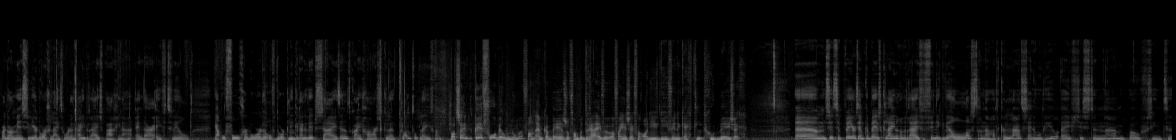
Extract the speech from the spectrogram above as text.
Waardoor mensen weer doorgeleid worden naar die bedrijfspagina en daar eventueel ja, of volger worden of doorklikken hmm. naar de website. En dat kan je gewoon hartstikke leuk klant opleveren. Wat zijn, kun je voorbeelden noemen van MKB'ers of van bedrijven waarvan je zegt van oh, die, die vind ik echt goed bezig? Um, ZZP'ers, MKB'ers, kleinere bedrijven vind ik wel lastig. Nou had ik er laatst zijn, dan moet ik heel eventjes de naam boven zien te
